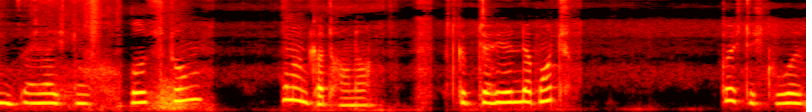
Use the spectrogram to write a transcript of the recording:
Und vielleicht noch Rüstung und Katana. Es gibt ja hier in der Mod. Richtig cool.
